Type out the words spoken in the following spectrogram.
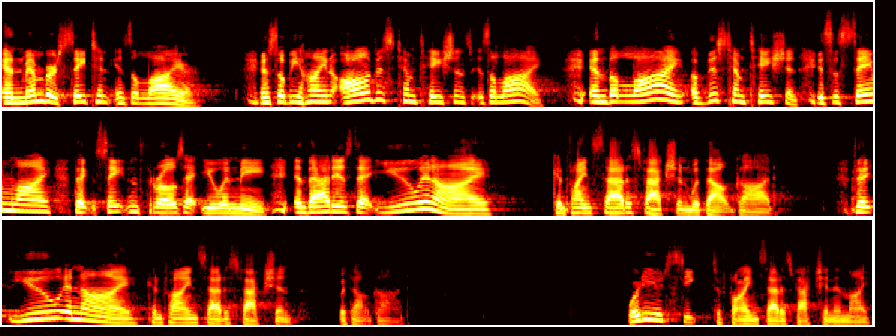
And remember, Satan is a liar. And so behind all of his temptations is a lie. And the lie of this temptation is the same lie that Satan throws at you and me. And that is that you and I can find satisfaction without God. That you and I can find satisfaction without God. Where do you seek to find satisfaction in life?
